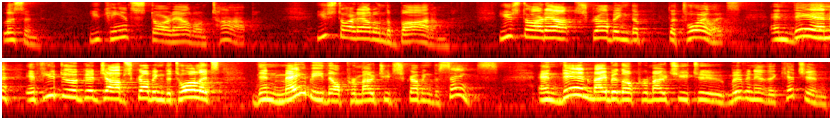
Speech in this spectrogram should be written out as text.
listen, you can't start out on top, you start out on the bottom. You start out scrubbing the, the toilets, and then if you do a good job scrubbing the toilets, then maybe they'll promote you to scrubbing the sinks. And then maybe they'll promote you to moving into the kitchen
